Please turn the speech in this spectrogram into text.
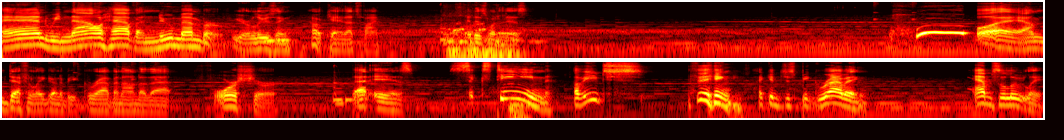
And we now have a new member. We are losing. Okay, that's fine. It is what it is. Whoo, boy, I'm definitely going to be grabbing onto that for sure. That is 16 of each thing I could just be grabbing. Absolutely.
